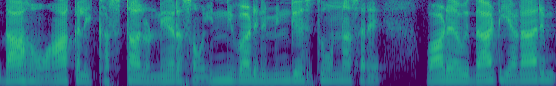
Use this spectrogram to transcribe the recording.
దాహం ఆకలి కష్టాలు నీరసం ఇన్ని వాడిని మింగేస్తూ ఉన్నా సరే వాడు అవి దాటి ఎడారి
